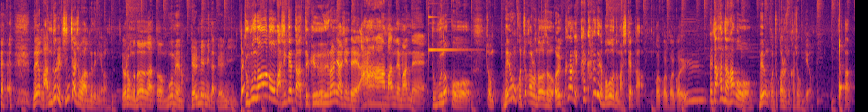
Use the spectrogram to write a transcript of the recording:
내가 만두를 진짜 좋아하거든요. 요런 거 넣어가 또 무으면 별미입니다 별미. 두부 넣어도 맛있겠다 뜨끈하니 하시는데 아 맞네 맞네. 두부 넣고 좀 매운 고춧가루 넣어서 얼큰하게 칼칼하게 먹어도 맛있겠다. 꼴꼴꼴꼴. 일단 한잔 하고 매운 고춧가루 좀 가져올게요. 딱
